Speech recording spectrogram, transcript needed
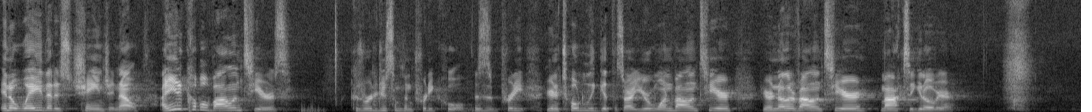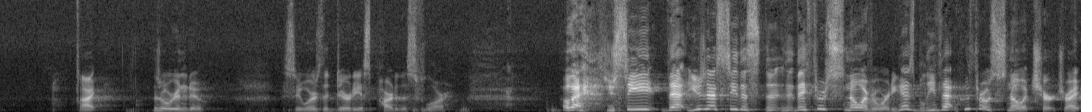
in a way that is changing. Now, I need a couple volunteers because we're going to do something pretty cool. This is pretty, you're going to totally get this, all right? You're one volunteer, you're another volunteer. Moxie, get over here. All right. Here's what we're going to do. See, where's the dirtiest part of this floor? Okay, you see that? You guys see this? They threw snow everywhere. Do you guys believe that? Who throws snow at church, right?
